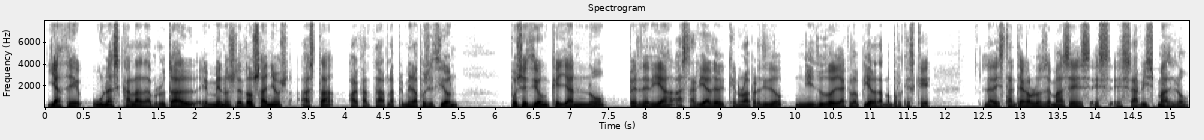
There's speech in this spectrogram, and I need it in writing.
y hace una escalada brutal en menos de dos años hasta alcanzar la primera posición, posición que ya no perdería hasta el día de hoy, que no lo ha perdido, ni dudo ya que lo pierda, ¿no? porque es que la distancia con los demás es, abismal, ¿no?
